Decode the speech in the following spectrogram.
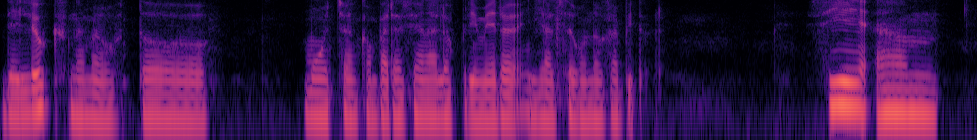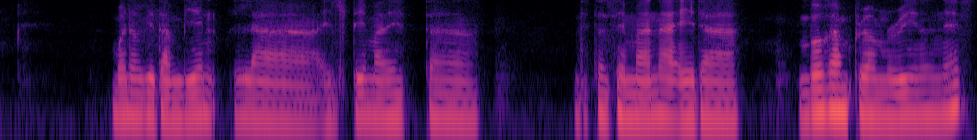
de looks no me gustó mucho en comparación a los primeros y al segundo capítulo. Sí, bueno, que también la, el tema de esta, de esta semana era Bogan Prom Realness,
